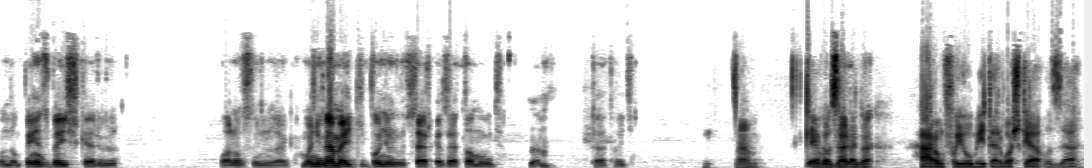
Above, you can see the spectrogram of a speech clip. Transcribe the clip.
mondom, pénzbe is kerül, valószínűleg. Mondjuk nem egy bonyolult szerkezet amúgy, nem? Tehát, hogy... Nem. Kell hozzá legalább három folyóméter vas kell hozzá,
